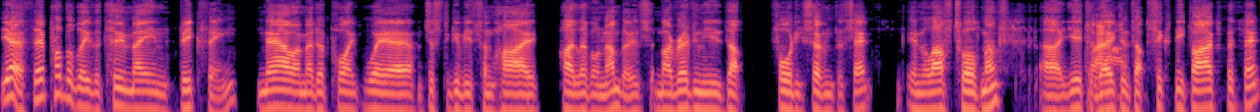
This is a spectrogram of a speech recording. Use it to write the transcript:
Yeah, they're probably the two main big things. Now I'm at a point where, just to give you some high high level numbers, my revenue's up 47% in the last 12 months. Uh, year to date Wow. is up 65%.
